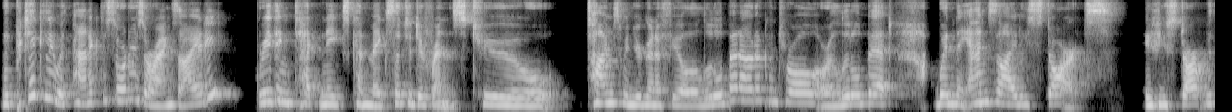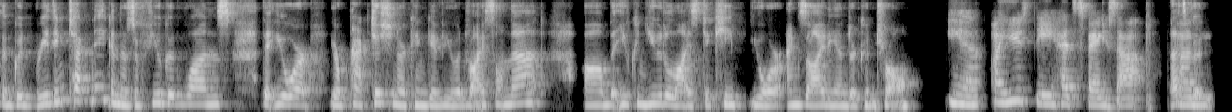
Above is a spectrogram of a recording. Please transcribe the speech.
particularly with panic disorders or anxiety, breathing techniques can make such a difference to times when you're going to feel a little bit out of control or a little bit when the anxiety starts if you start with a good breathing technique and there's a few good ones that your your practitioner can give you advice on that um, that you can utilize to keep your anxiety under control. Yeah i use the headspace app That's um, good.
